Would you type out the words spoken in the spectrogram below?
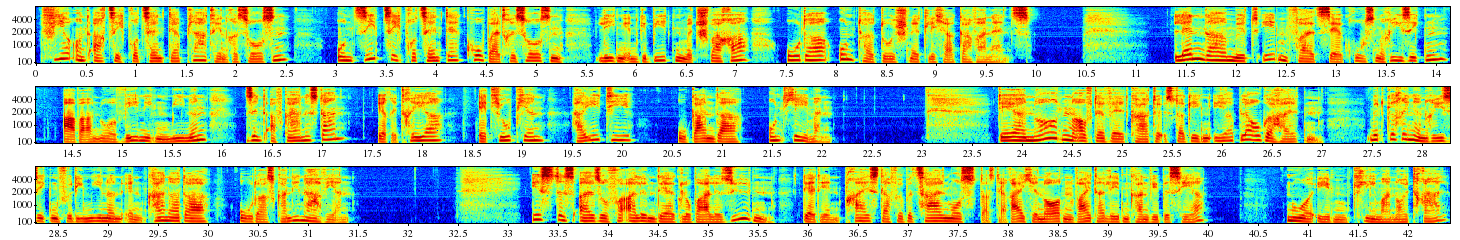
84 Prozent der Platinressourcen und 70 Prozent der Kobaltressourcen liegen in Gebieten mit schwacher oder unterdurchschnittlicher Governance. Länder mit ebenfalls sehr großen Risiken, aber nur wenigen Minen sind Afghanistan, Eritrea, Äthiopien, Haiti, Uganda und Jemen. Der Norden auf der Weltkarte ist dagegen eher blau gehalten, mit geringen Risiken für die Minen in Kanada oder Skandinavien. Ist es also vor allem der globale Süden, der den Preis dafür bezahlen muss, dass der reiche Norden weiterleben kann wie bisher? Nur eben klimaneutral?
